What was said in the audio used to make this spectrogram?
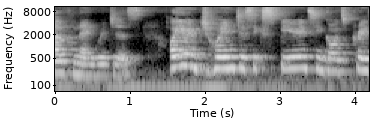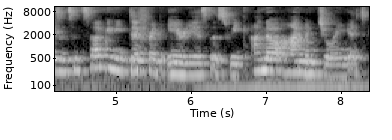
love languages. Are you enjoying just experiencing God's presence in so many different areas this week? I know I'm enjoying it.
